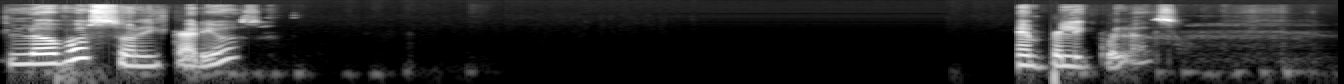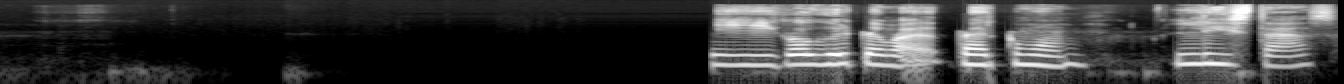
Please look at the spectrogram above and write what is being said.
lobos solitarios en películas. Y Google te va a dar como listas.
